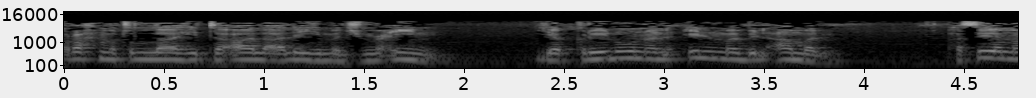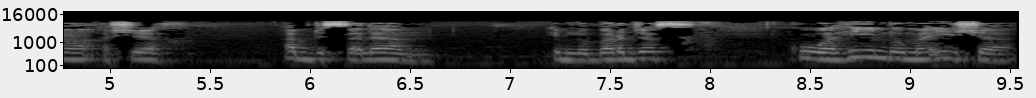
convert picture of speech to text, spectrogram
رحمة الله تعالى عليهم اجمعين يقرنون العلم بالعمل asema Sheikh Abdul Salam Ibn Barjas kuwa hii ndo maisha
